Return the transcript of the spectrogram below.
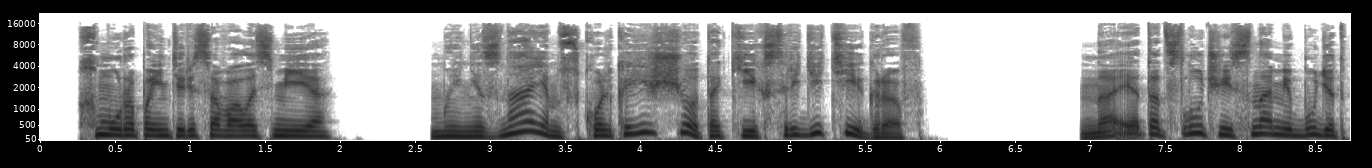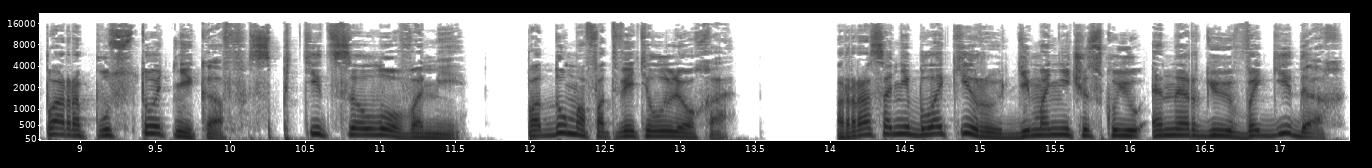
— хмуро поинтересовалась Мия. Мы не знаем, сколько еще таких среди тигров. На этот случай с нами будет пара пустотников с птицеловами, подумав, ответил Леха. Раз они блокируют демоническую энергию в эгидах,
